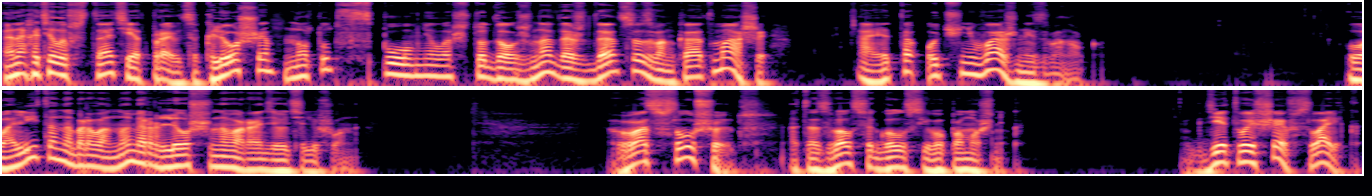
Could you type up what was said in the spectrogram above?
Она хотела встать и отправиться к Лёше, но тут вспомнила, что должна дождаться звонка от Маши, а это очень важный звонок. Лолита набрала номер Лёшиного радиотелефона. «Вас слушают», — отозвался голос его помощник. «Где твой шеф, Славик?»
